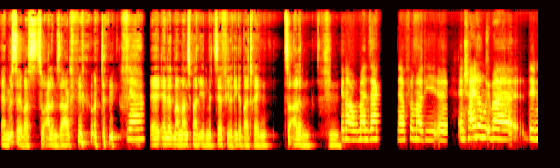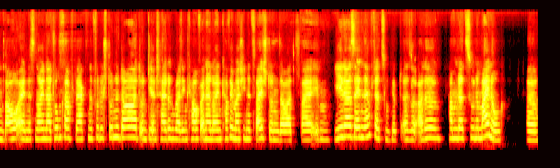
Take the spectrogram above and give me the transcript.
er müsse was zu allem sagen. Und dann ja. endet man manchmal eben mit sehr vielen Redebeiträgen zu allem. Hm. Genau, man sagt in der Firma, die äh, Entscheidung über den Bau eines neuen Atomkraftwerks eine Viertelstunde dauert und die Entscheidung über den Kauf einer neuen Kaffeemaschine zwei Stunden dauert, weil eben jeder seinen Senf dazu gibt. Also alle haben dazu eine Meinung. Äh,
